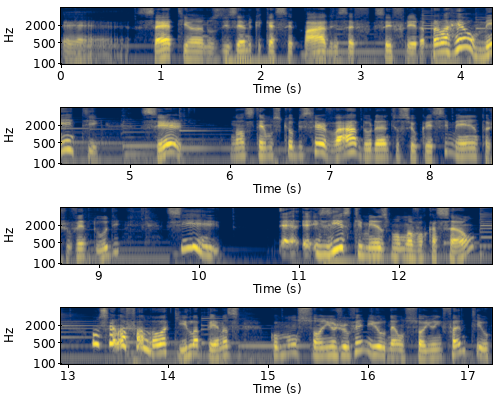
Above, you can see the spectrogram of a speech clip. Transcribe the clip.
é, 7 anos dizendo que quer ser padre, ser, ser freira, para ela realmente ser, nós temos que observar durante o seu crescimento, a juventude, se é, existe mesmo uma vocação ou se ela falou aquilo apenas como um sonho juvenil, né? um sonho infantil.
